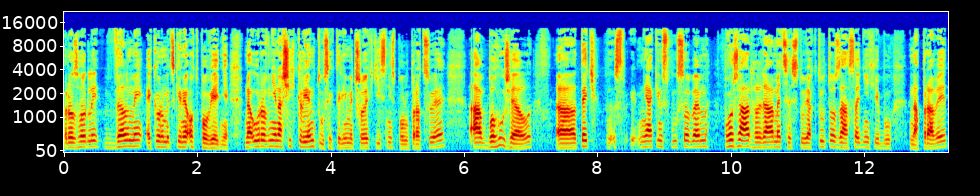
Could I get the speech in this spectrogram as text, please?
rozhodly velmi ekonomicky neodpovědně. Na úrovni našich klientů se kterými člověk tísně spolupracuje. A bohužel eh, teď nějakým způsobem pořád hledáme cestu, jak tuto zásadní chybu napravit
